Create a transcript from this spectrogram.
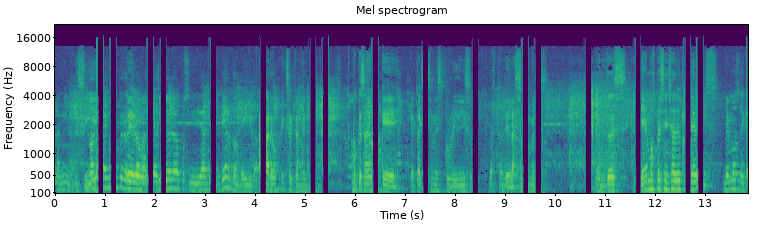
la mina. Y sí, no le pegó, pero, pero- dio la posibilidad de ver dónde iba. Claro, exactamente. Aunque sabemos que, que Attack es un escurridizo Bastante. de las sombras. Entonces, ya hemos presenciado el primer. Vemos de que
